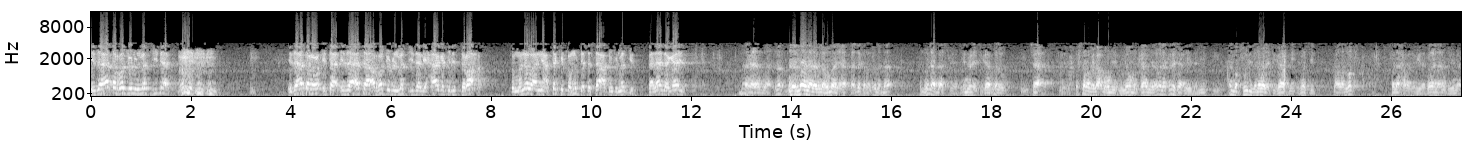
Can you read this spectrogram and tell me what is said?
إذا أتى الرجل المسجد إذا أتى إذا أتى الرجل المسجد لحاجة الاستراحة ثم نوى أن يعتكف مدة ساعة في المسجد فهل هذا جائز؟ ما نعلم ما نعلم له مانع قد ذكر العلماء أنه لا بأس به إنه الاعتكاف ولو ساعة. اشترط بعضهم أن يكون يوما كاملا ولكن ليس عليه دليل. المقصود إذا نوى الاعتكاف في المسجد بعض الوقت فلا حرج في ذلك ولا نعلم فيه مانع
